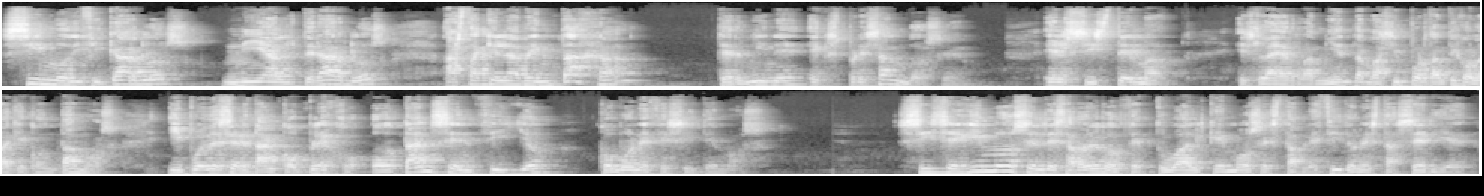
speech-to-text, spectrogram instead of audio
sin modificarlos ni alterarlos hasta que la ventaja termine expresándose. El sistema es la herramienta más importante con la que contamos y puede ser tan complejo o tan sencillo como necesitemos. Si seguimos el desarrollo conceptual que hemos establecido en esta serie,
